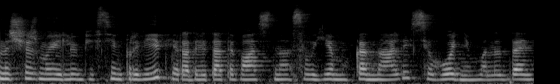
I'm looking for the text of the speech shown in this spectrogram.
Ну що ж, мої любі, всім привіт! Я рада вітати вас на своєму каналі. Сьогодні в мене день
